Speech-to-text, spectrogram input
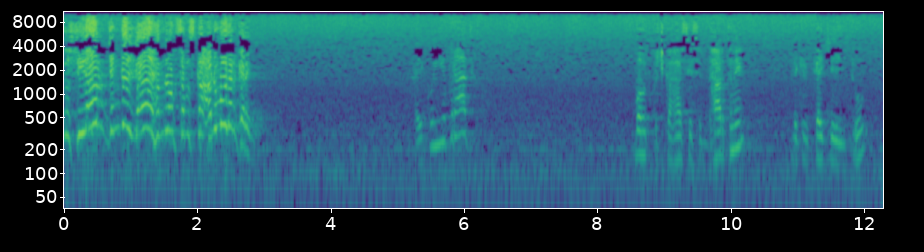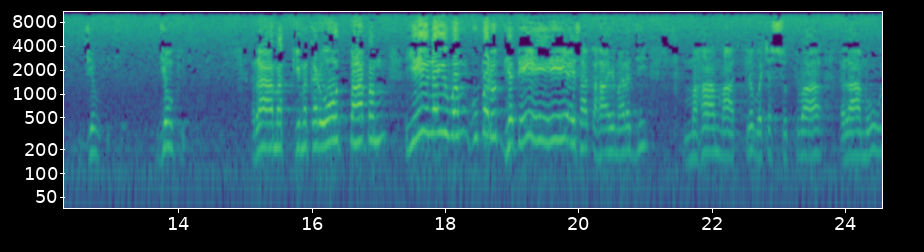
तो श्री राम जंगल जाए, हम लोग सब उसका अनुमोदन करेंगे। है कोई अपराध? बहुत कुछ कहा से सिद्धार्थ ने, लेकिन कई के तो ज्यो की थी, ज्यो की थी। राम किम करोत पापम, ये नहीं वम उपरुध्यते, ऐसा कहा है महाराज जी। महामात्र सुत्वा रामू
